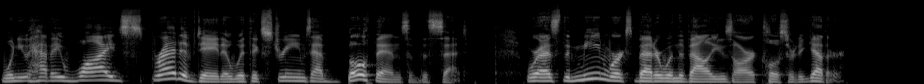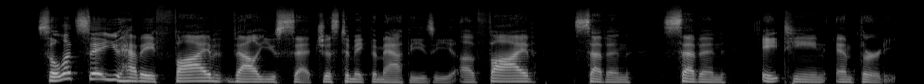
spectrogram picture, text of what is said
when you have a wide spread of data with extremes at both ends of the set whereas the mean works better when the values are closer together. So let's say you have a five value set, just to make the math easy, of 5, 7, 7, 18, and 30.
